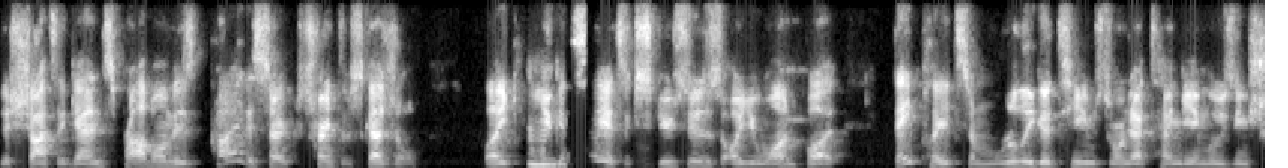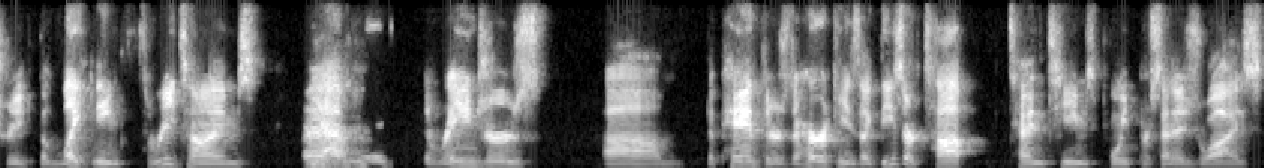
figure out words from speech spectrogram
the shots against problem is probably the strength of schedule. Like mm-hmm. you can say it's excuses all you want, but they played some really good teams during that 10 game losing streak. The Lightning three times, the, the Rangers, um, the Panthers, the Hurricanes. Like these are top 10 teams point percentage wise.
